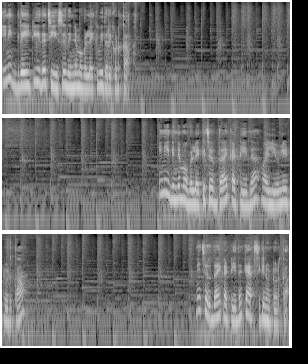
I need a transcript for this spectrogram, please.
ഇനി ഗ്രേറ്റ് ചെയ്ത ചീസ് ഇതിന്റെ മുകളിലേക്ക് വിതറി കൊടുക്കാം ഇനി ഇതിന്റെ മുകളിലേക്ക് ചെറുതായി കട്ട് ചെയ്ത് വലിയുള്ളി ഇട്ട് കൊടുക്കാം. ഇനി ചെറുതായി കട്ട് ചെയ്ത് ക്യാപ്സിക്കൻ ഇട്ട് കൊടുക്കാം.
